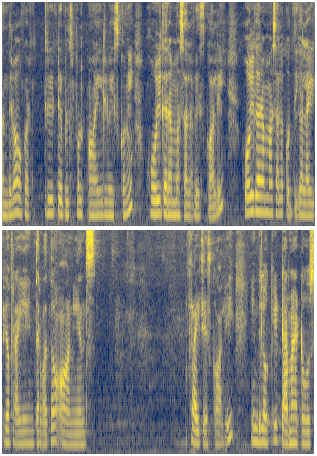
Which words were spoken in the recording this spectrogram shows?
అందులో ఒక త్రీ టేబుల్ స్పూన్ ఆయిల్ వేసుకొని హోల్ గరం మసాలా వేసుకోవాలి. హోల్ గరం మసాలా కొద్దిగా లైట్గా ఫ్రై అయిన తర్వాత ఆనియన్స్ ఫ్రై చేసుకోవాలి. ఇందులోకి టమాటోస్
